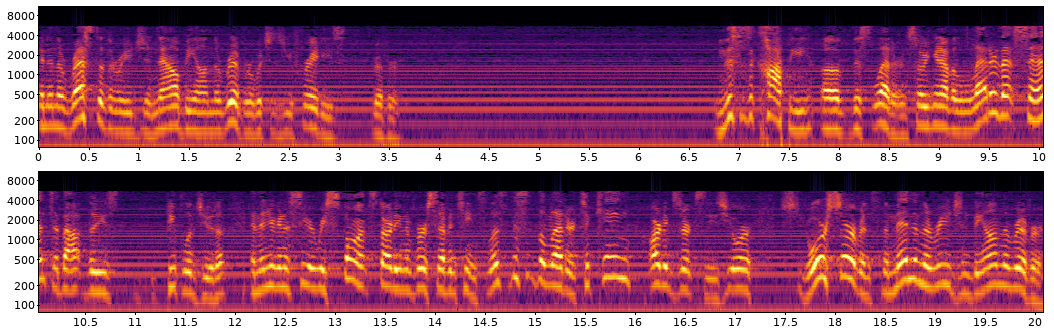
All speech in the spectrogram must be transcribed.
and in the rest of the region now beyond the river, which is Euphrates River. And this is a copy of this letter. And so you're going to have a letter that's sent about these people of Judah, and then you're going to see a response starting in verse 17. So this, is the letter to King Artaxerxes, your, your servants, the men in the region beyond the river.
